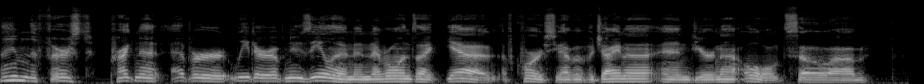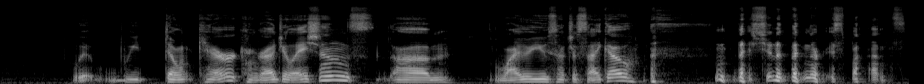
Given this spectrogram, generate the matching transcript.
I'm the first pregnant ever leader of New Zealand, and everyone's like, yeah, of course, you have a vagina and you're not old, so um, we we don't care. Congratulations. Um, why are you such a psycho? that should have been the response.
